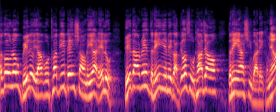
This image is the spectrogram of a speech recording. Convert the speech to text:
အကုန်လုံးဘေးလွတ်ရာကိုထွက်ပြေးတိမ်းရှောင်နေရတယ်လို့ဒေတာရင်းသတင်းရင်းမြစ်ကပြောဆိုထားကြောင်းသတင်းရရှိပါတယ်ခင်ဗျာ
